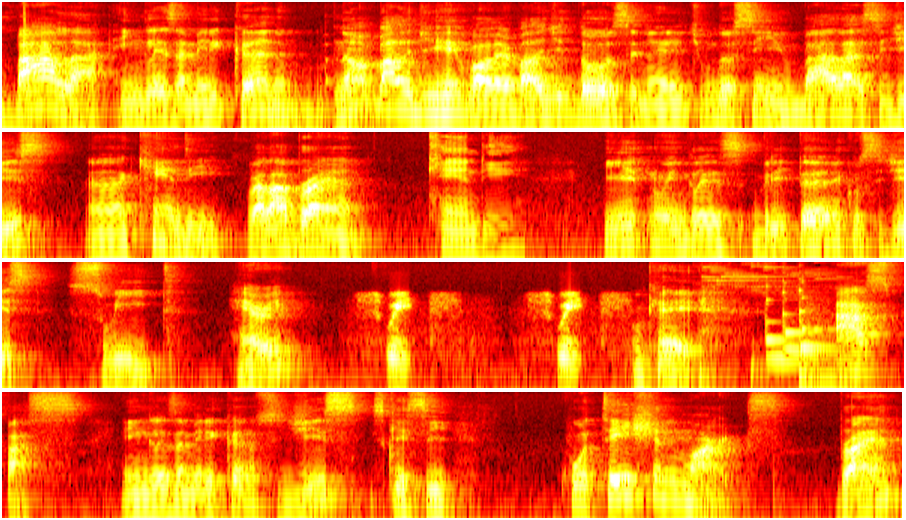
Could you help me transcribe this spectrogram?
Bala em inglês americano, não a bala de revólver, bala de doce, né? Tipo um docinho. Bala se diz uh, candy. Vai lá, Brian. Candy. E no inglês britânico se diz sweet. Harry? Sweets. Sweets. Ok. Aspas. Em inglês americano se diz, esqueci, quotation marks. Brian?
